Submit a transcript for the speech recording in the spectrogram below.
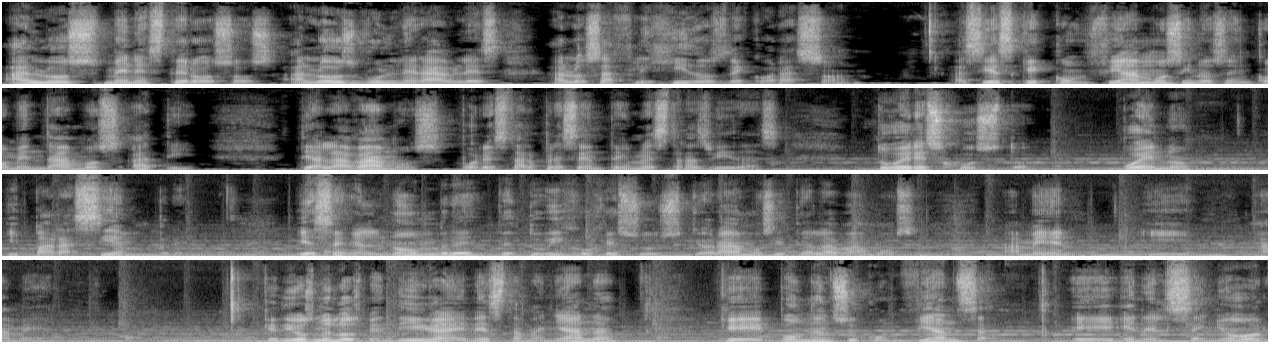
a los menesterosos, a los vulnerables, a los afligidos de corazón. Así es que confiamos y nos encomendamos a ti. Te alabamos por estar presente en nuestras vidas. Tú eres justo, bueno y para siempre. Y es en el nombre de tu Hijo Jesús que oramos y te alabamos. Amén y amén. Que Dios me los bendiga en esta mañana, que pongan su confianza eh, en el Señor,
